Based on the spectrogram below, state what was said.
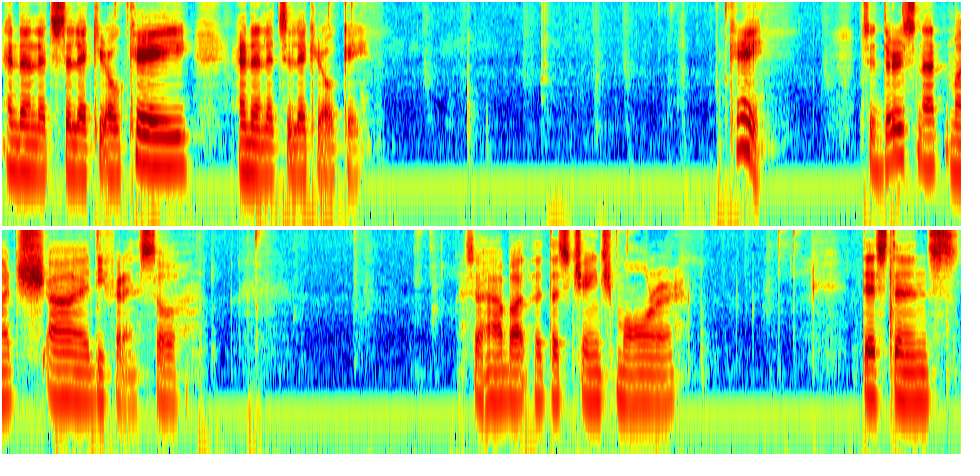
and then let's select your OK, and then let's select your OK. Okay. So there's not much uh, difference. So, so how about let us change more distance.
